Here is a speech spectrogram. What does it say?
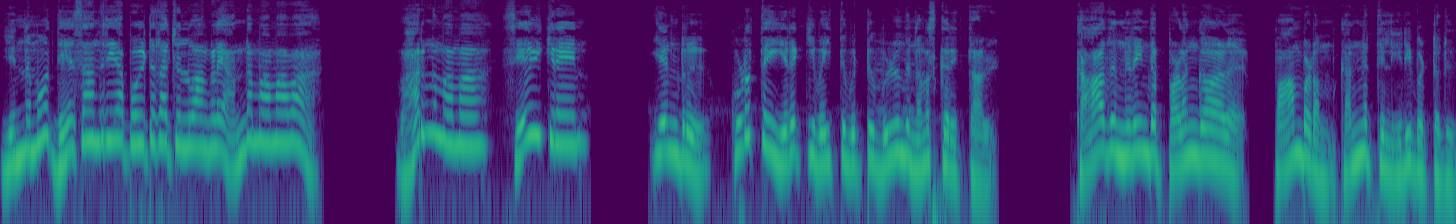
என்னமோ தேசாந்திரியா போயிட்டதா சொல்லுவாங்களே அந்த மாமாவா? வாருங்க மாமா சேவிக்கிறேன் என்று குடத்தை இறக்கி வைத்துவிட்டு விழுந்து நமஸ்கரித்தாள். காது நிறைந்த பழங்கால பாம்படம் கன்னத்தில் இடிபட்டது.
